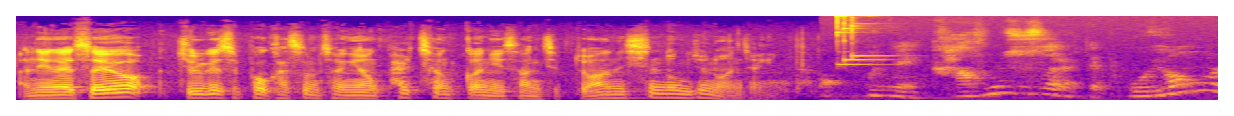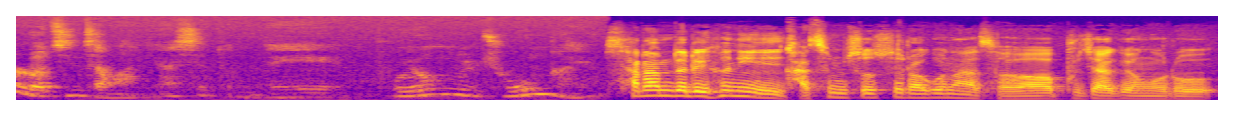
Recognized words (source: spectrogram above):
안녕하세요. 줄기세포 가슴 성형 8,000건 이상 집도한 신동준 원장입니다. 어, 근데 가슴 수술할 때 보형물로 진짜 많이 하시던데 보형물 좋은가요? 사람들이 흔히 가슴 수술하고 나서 부작용으로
